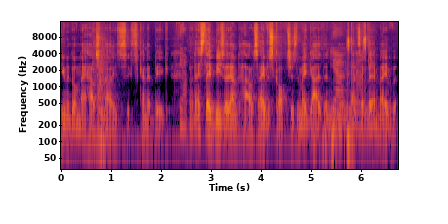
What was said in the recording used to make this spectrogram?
even though my house now is it's kind of big. Yeah. But I stay busy around the house. I have sculptures in my garden, Yeah, I and was gonna lots of ask you. them. I have,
